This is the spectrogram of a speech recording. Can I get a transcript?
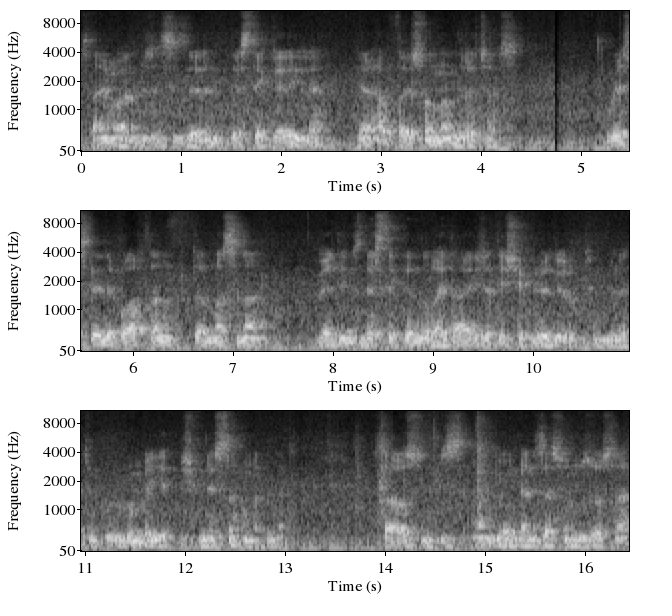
Sayın Valimizin sizlerin destekleriyle e, haftayı sonlandıracağız. Vesileyle bu haftanın kutlanmasına verdiğiniz destekten dolayı da ayrıca teşekkür ediyorum tüm yönetim kurulum ve 70 bin esnafım adına. Sağ olsun biz hangi organizasyonumuz olsa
